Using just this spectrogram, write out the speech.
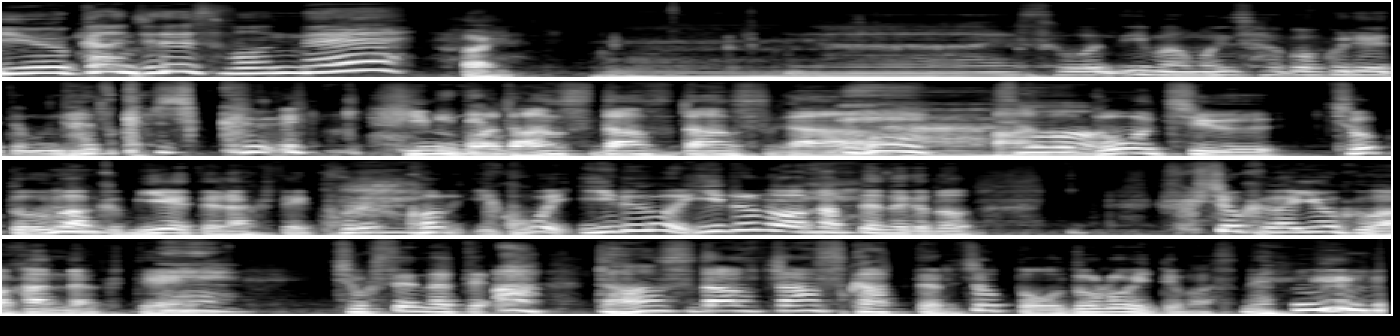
いう感じですもんね。はい。そう今も社交グレードも懐かしく牝馬ダンスダンスダンスが、えー、あの道中ちょっとうまく見えてなくて、うん、これこれここいるいるの分かってんだけど、えー、服飾がよく分かんなくて。えー直線になってあダンスダンスダンスかってちょっと驚いてますね。わ、うん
